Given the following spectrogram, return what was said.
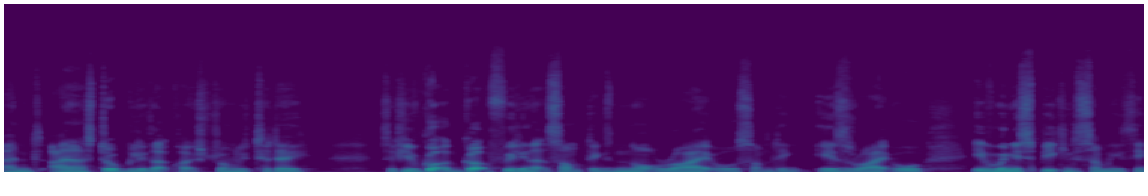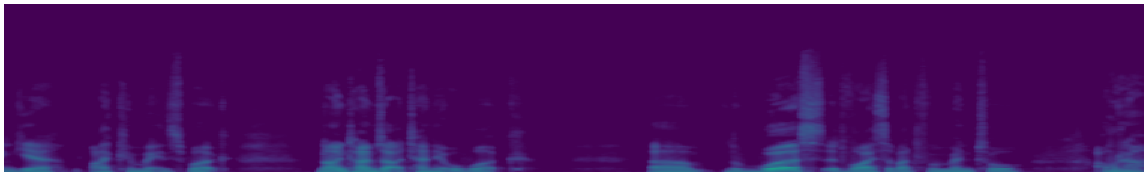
and I still believe that quite strongly today. So if you've got a gut feeling that something's not right or something is right, or even when you're speaking to someone, you think, yeah, I can make this work. Nine times out of ten, it will work. Um, the worst advice I've had from a mentor, I would I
